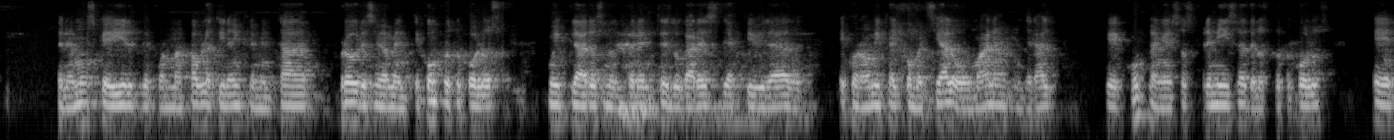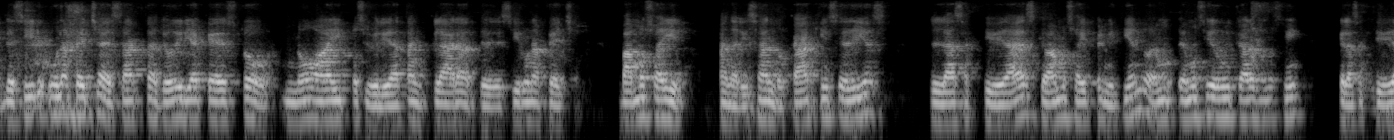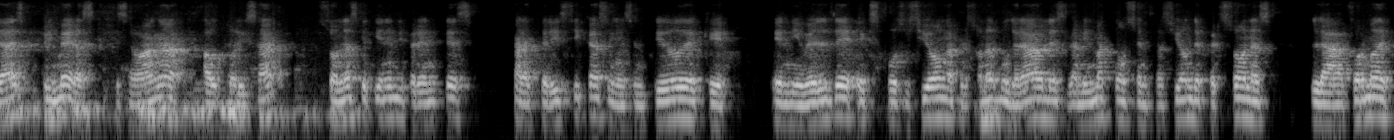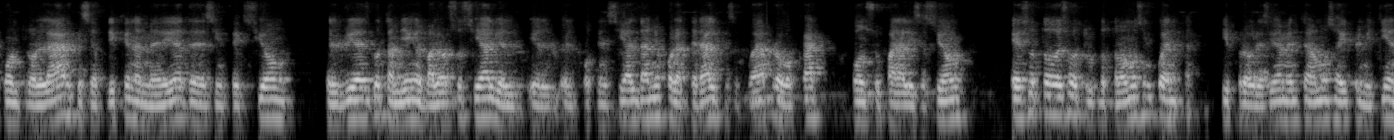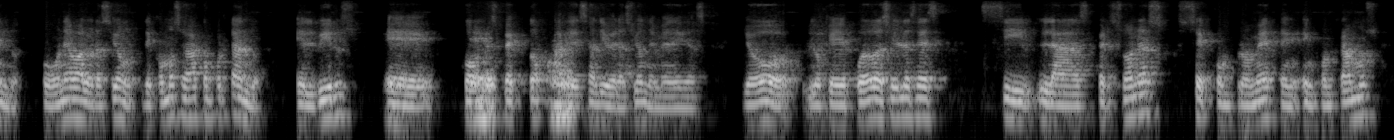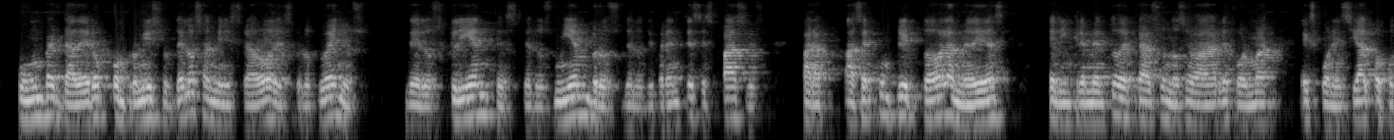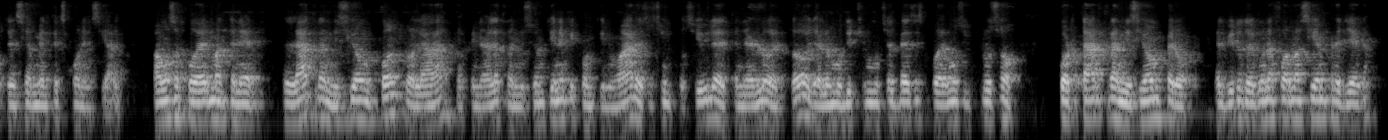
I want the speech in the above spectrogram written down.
Tenemos que ir de forma paulatina, incrementada, progresivamente, con protocolos muy claros en los diferentes lugares de actividad económica y comercial o humana en general que cumplan esas premisas de los protocolos eh, decir una fecha exacta, yo diría que esto no hay posibilidad tan clara de decir una fecha. Vamos a ir analizando cada 15 días las actividades que vamos a ir permitiendo. Hemos, hemos sido muy claros, eso sí, que las actividades primeras que se van a autorizar son las que tienen diferentes características en el sentido de que el nivel de exposición a personas vulnerables, la misma concentración de personas la forma de controlar que se apliquen las medidas de desinfección, el riesgo también, el valor social y el, el, potencial daño colateral que se pueda provocar con su paralización, eso, todo eso lo tomamos en cuenta y progresivamente vamos a ir permitiendo con una valoración de cómo se va comportando el virus eh, con respecto a esa liberación de medidas. Yo lo que puedo decirles es, si las personas se comprometen, encontramos un verdadero compromiso de los administradores, de los dueños, de los clientes, de los miembros de los diferentes espacios para hacer cumplir todas las medidas, el incremento de casos no se va a dar de forma exponencial o potencialmente exponencial. Vamos a poder mantener la transmisión controlada, que al final la transmisión tiene que continuar, eso es imposible detenerlo del todo, ya lo hemos dicho muchas veces, podemos incluso cortar transmisión, pero el virus de alguna forma siempre llega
